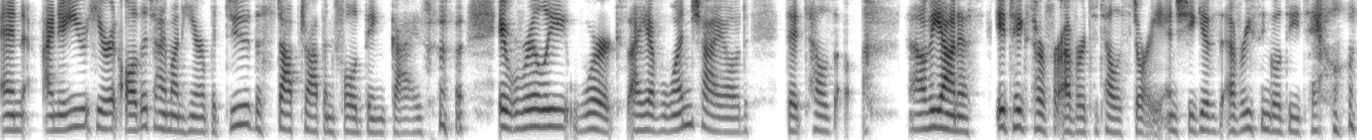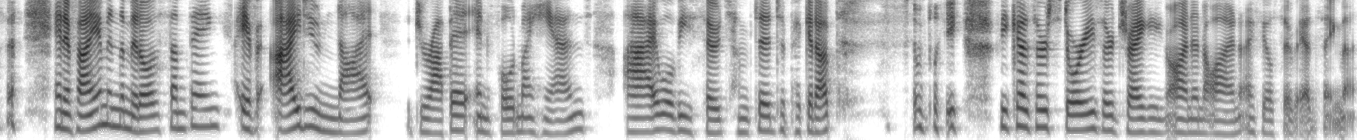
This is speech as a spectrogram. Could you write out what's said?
And I know you hear it all the time on here, but do the stop, drop, and fold thing, guys. it really works. I have one child that tells I'll be honest, it takes her forever to tell a story and she gives every single detail. and if I am in the middle of something, if I do not drop it and fold my hands, I will be so tempted to pick it up simply because her stories are dragging on and on. I feel so bad saying that,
